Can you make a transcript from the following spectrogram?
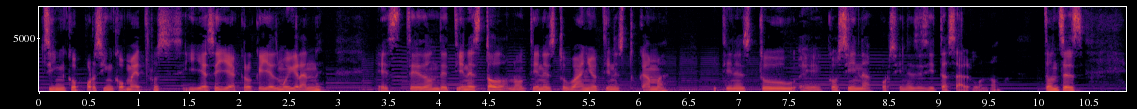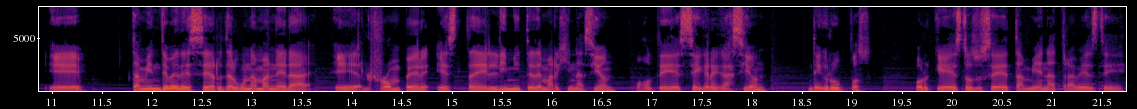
5 por 5 metros. Y ese ya creo que ya es muy grande. Este, donde tienes todo, ¿no? Tienes tu baño, tienes tu cama y tienes tu eh, cocina por si necesitas algo, ¿no? Entonces, eh, también debe de ser de alguna manera eh, romper este límite de marginación o de segregación de grupos, porque esto sucede también a través de,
